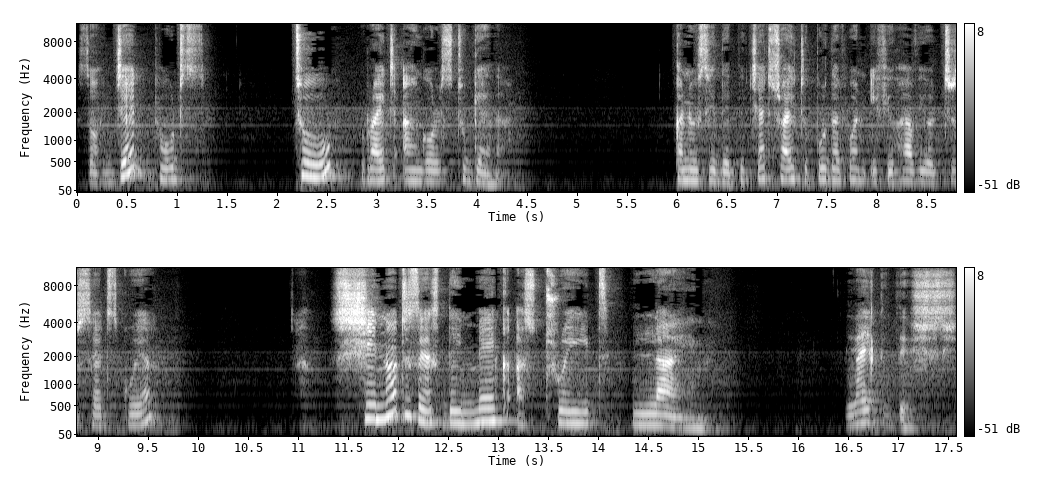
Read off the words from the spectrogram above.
So, Jed puts two right angles together. Can you see the picture? Try to put that one if you have your two set square. She notices they make a straight line like this.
